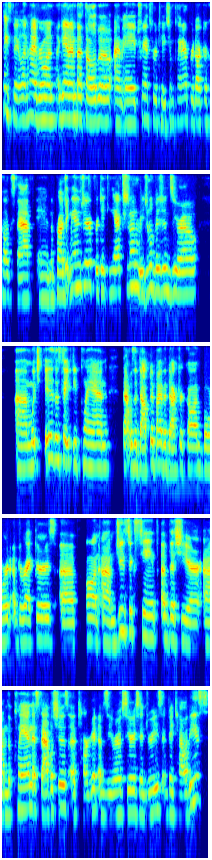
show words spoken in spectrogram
Thanks, Caitlin. Hi, everyone. Again, I'm Beth Doliboa. I'm a transportation planner for DRCOG staff and the project manager for taking action on Regional Vision Zero, um, which is a safety plan that was adopted by the DRCOG Board of Directors uh, on um, June 16th of this year. Um, the plan establishes a target of zero serious injuries and fatalities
